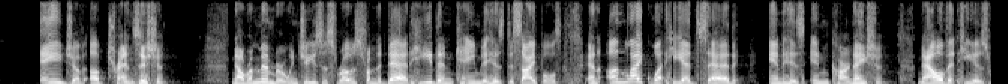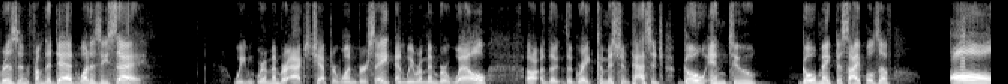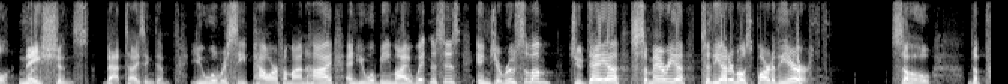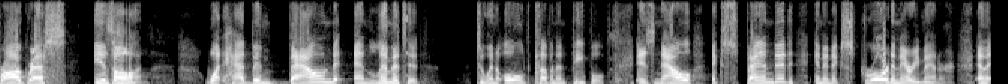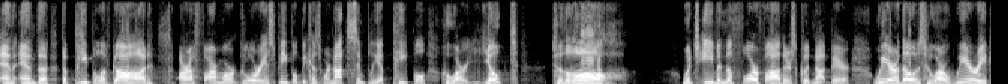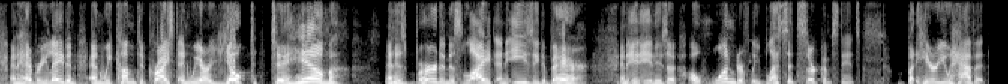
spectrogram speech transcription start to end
age of, of transition. Now remember, when Jesus rose from the dead, he then came to his disciples, and unlike what he had said in his incarnation, now that he is risen from the dead, what does he say? We remember Acts chapter 1, verse 8, and we remember well uh, the, the Great Commission passage go into, go make disciples of all nations baptizing them. You will receive power from on high, and you will be my witnesses in Jerusalem, Judea, Samaria, to the uttermost part of the earth. So the progress is on. What had been bound and limited to an old covenant people is now expanded in an extraordinary manner. And, and, and the, the people of God are a far more glorious people because we're not simply a people who are yoked to the law. Which even the forefathers could not bear. We are those who are weary and heavy laden, and we come to Christ and we are yoked to Him. And His burden is light and easy to bear. And it, it is a, a wonderfully blessed circumstance. But here you have it.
